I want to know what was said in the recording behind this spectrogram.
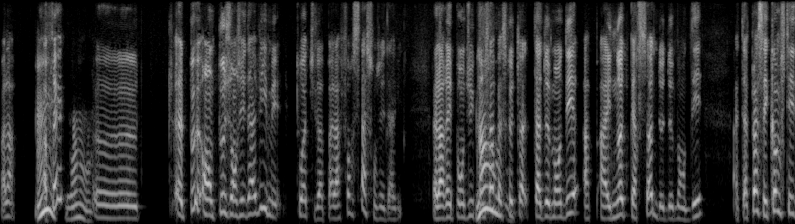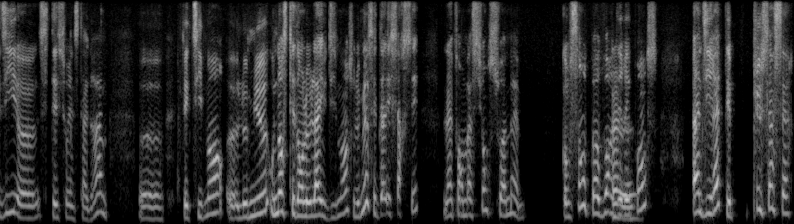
Voilà. hum, Après, euh, elle peut, on peut changer d'avis, mais toi, tu vas pas la forcer à changer d'avis. Elle a répondu comme Non. ça parce que tu as, demandé à, à une autre personne de demander à ta place. Et comme je t'ai dit, euh, c'était sur Instagram, euh, effectivement, le mieux, ou non, c'était dans le live dimanche, le mieux, c'est d'aller chercher l'information soi-même. Comme ça, on peut avoir des réponses indirectes et plus sincères.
